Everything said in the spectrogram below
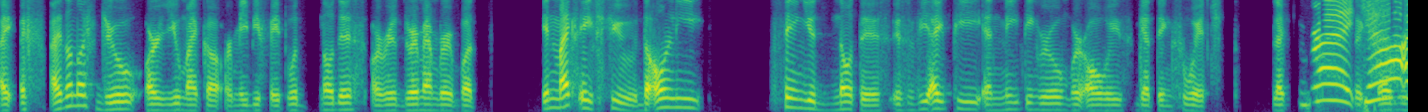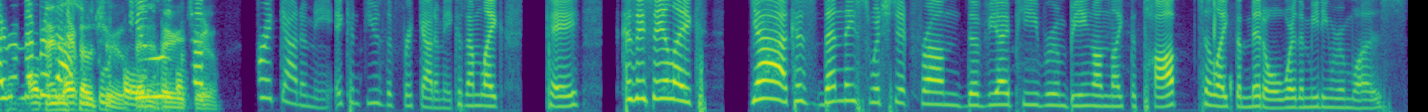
I if I don't know if Drew or you, Micah, or maybe Faith would know this or would remember, but in Mike's HQ, the only thing you'd notice is VIP and meeting room were always getting switched. Like right? like Yeah, I remember That that. is so true. thirds That is very something. true. frick out of me. It confused the frick out of me because I'm like, okay, because they say like, yeah, because then they switched it from the VIP room being on like the top to like the middle where the meeting room was.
